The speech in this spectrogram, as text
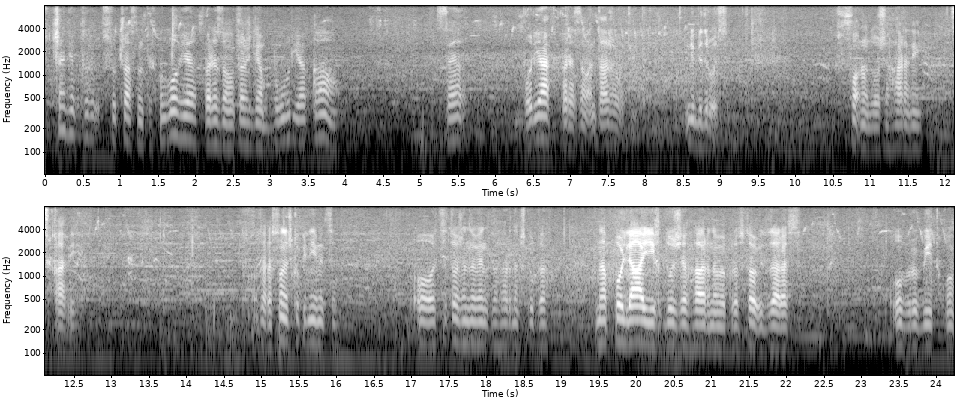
Сучення сучасна технологія перезавантаження буряка. Це буряк перезавантажувати. Любі друзі. Фон дуже гарний, цікавий. Зараз сонечко підніметься. О, це теж новинка, гарна штука. На поля їх дуже гарно використовують зараз обробітку.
